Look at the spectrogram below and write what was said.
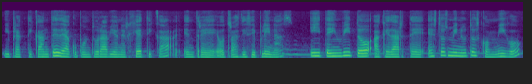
y practicante de acupuntura bioenergética, entre otras disciplinas, y te invito a quedarte estos minutos conmigo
